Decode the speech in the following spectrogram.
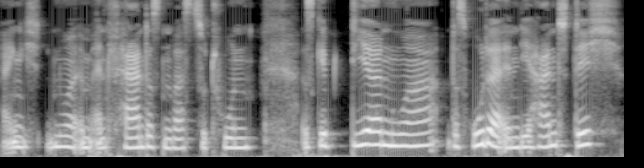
eigentlich nur im entferntesten was zu tun. Es gibt dir nur das Ruder in die Hand, dich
